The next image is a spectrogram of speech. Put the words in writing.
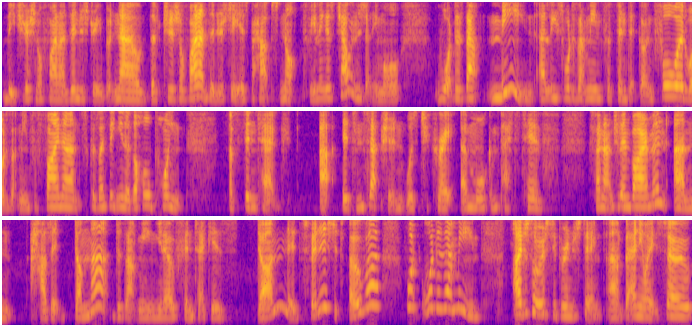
the traditional finance industry, but now the traditional finance industry is perhaps not feeling as challenged anymore what does that mean? At least, what does that mean for fintech going forward? What does that mean for finance? Because I think, you know, the whole point of fintech at its inception was to create a more competitive financial environment. And has it done that? Does that mean, you know, fintech is done? It's finished? It's over? What, what does that mean? I just thought it was super interesting. Um, but anyway, so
